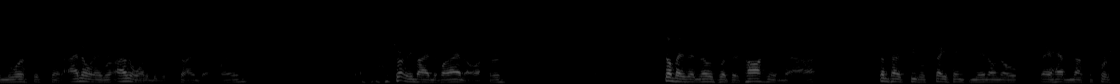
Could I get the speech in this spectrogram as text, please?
and worthless men. I don't ever I don't want to be described that way. Certainly by a divine author somebody that knows what they're talking about. Sometimes people say things and they don't know, they have not the first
